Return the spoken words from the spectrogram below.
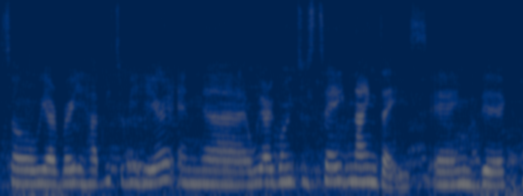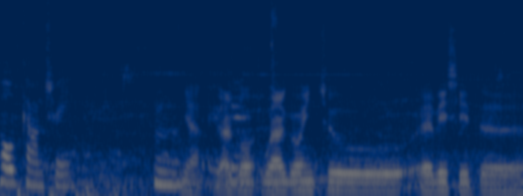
So we are very happy to be here, and uh, we are going to stay nine days in the whole country. Yeah, we are, go- we are going to uh, visit uh,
